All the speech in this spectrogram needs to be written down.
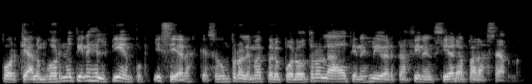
Porque a lo mejor no tienes el tiempo que quisieras, que eso es un problema, pero por otro lado tienes libertad financiera para hacerlo.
